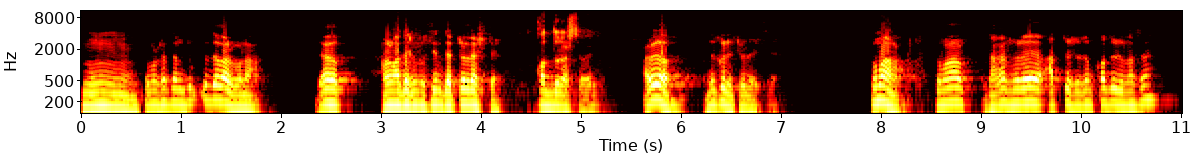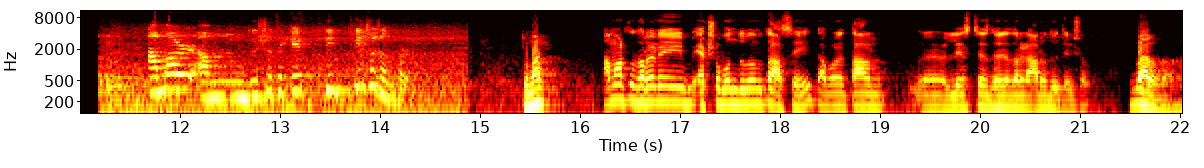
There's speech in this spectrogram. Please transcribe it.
হুম তোমার সাথে আমি যুক্ত দিতে পারব না। যাই হোক আমার মাথায় কিন্তু চিন্তা চলে আসছে। কদ্দূর আসছে ভাই? আরে নিকটে চলে এসেছে। তোমার তোমার ঢাকা শহরে আত্মীয় স্বজন কতজন আছে? আমার দুশো থেকে তিনশো জন ধরে তোমার? আমার তো ধরেন এই একশো বন্ধু বান্ধব তো আছেই তারপরে তার লেস টেস ধরে ধরেন আরও দুই তিনশো বাবা বাবা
